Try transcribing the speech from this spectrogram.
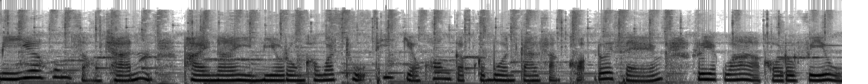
มีเยื่อหุ้มสองชั้น ภายในมีโรงควัตถุที่เกี่ยวข้องกับกระบวนการสังเคราะห์ด้วยแสง เรียกว่าคลอโรฟิลล์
